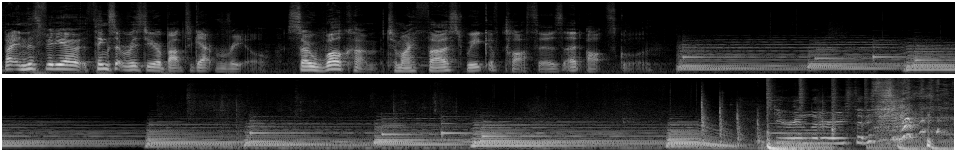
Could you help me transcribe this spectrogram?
But in this video, things at RISD are about to get real. So welcome to my first week of classes at art school. You're in literary studies.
